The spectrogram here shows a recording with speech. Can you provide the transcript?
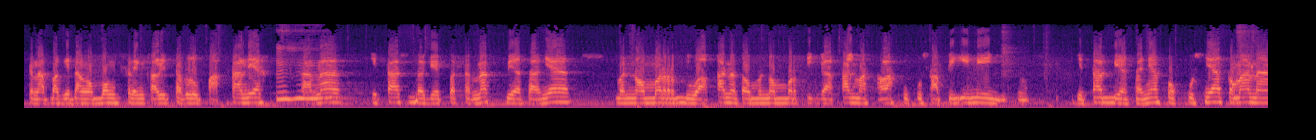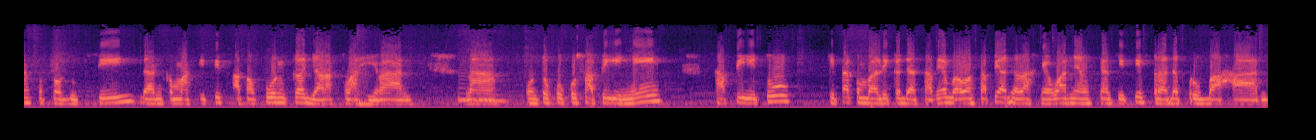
kenapa kita ngomong sering kali terlupakan ya. Mm-hmm. Karena kita sebagai peternak biasanya menomor duakan atau menomor tigakan masalah kuku sapi ini gitu kita biasanya fokusnya ke mana ke produksi dan ke masitis ataupun ke jarak kelahiran. Hmm. Nah untuk kuku sapi ini sapi itu kita kembali ke dasarnya bahwa sapi adalah hewan yang sensitif terhadap perubahan.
